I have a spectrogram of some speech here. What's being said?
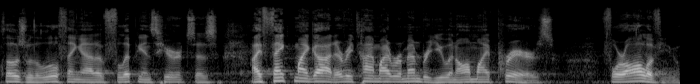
close with a little thing out of Philippians here. It says, I thank my God every time I remember you in all my prayers for all of you.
